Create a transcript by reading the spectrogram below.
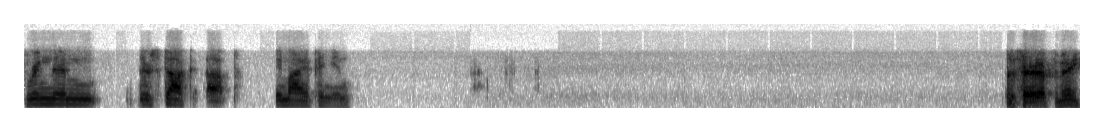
bring them their stock up, in my opinion. That's fair enough to me.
